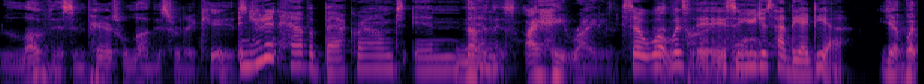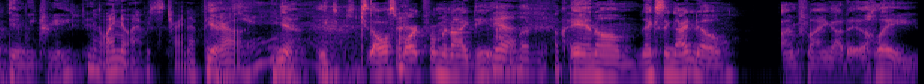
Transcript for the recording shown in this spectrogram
love this and parents will love this for their kids And you didn't have a background in None of this. I hate writing. So what was? time. uh, So you just had the idea? Yeah, but then we created it. No, I know. I was just trying to figure Yeah. out. Yeah. It, it all sparked from an idea. Yeah. I love it. Okay. And um, next thing I know, I'm flying out to LA,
